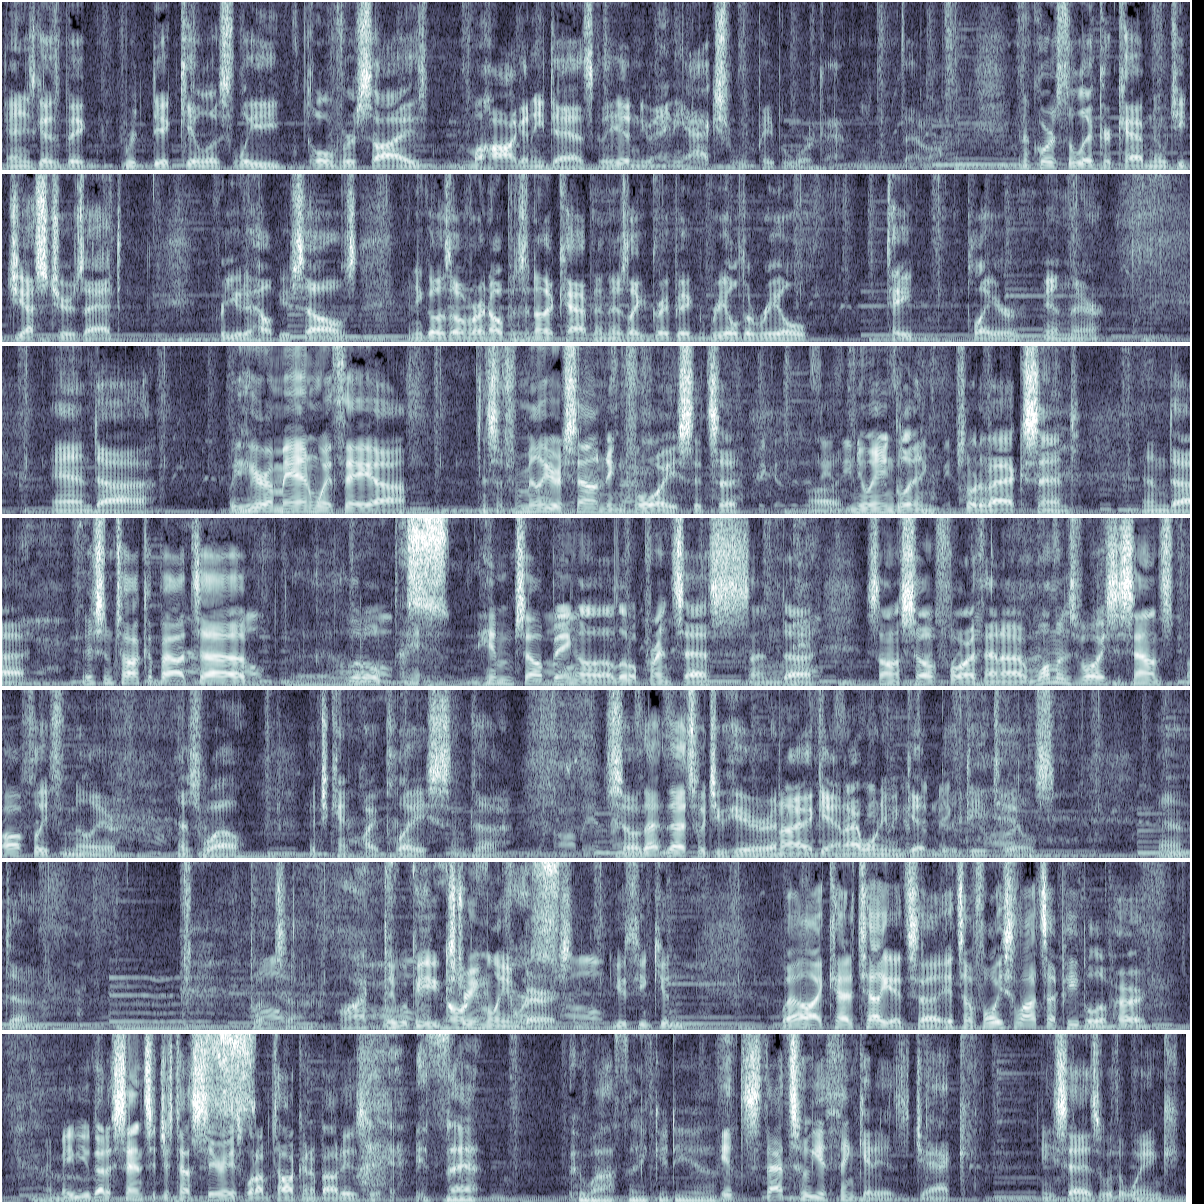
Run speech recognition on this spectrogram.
And he's got his big, ridiculously oversized mahogany desk. He doesn't do any actual paperwork at you know that often. And of course, the liquor cabinet, which he gestures at for you to help yourselves. And he goes over and opens another cabinet. And there's like a great big reel-to-reel tape player in there. And uh, we hear a man with a. Uh, it's a familiar sounding voice. It's a uh, New England sort of accent. And uh, there's some talk about uh, little himself being a, a little princess and uh, so on and so forth. And a woman's voice sounds awfully familiar as well that you can't quite place. And so that that's what you hear. And I again, I won't even get into the details. And but uh, What? it would be extremely that voice. embarrassing. You think you? Well, I gotta tell you, it's a it's a voice lots of people have heard, and maybe you got a sense of just how serious what I'm talking about is here. Is that who I think it is? It's that's who you think it is, Jack. He says with a wink.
